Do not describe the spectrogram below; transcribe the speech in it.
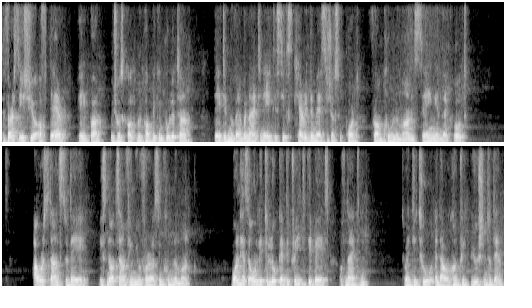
The first issue of their paper, which was called Republican Bulletin, dated November 1986, carried the message of support from mBan, saying, and I quote, Our stance today is not something new for us in mBan. One has only to look at the treaty debates of 1922 and our contribution to them.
